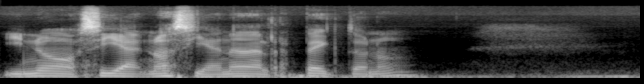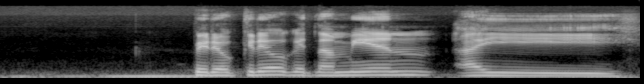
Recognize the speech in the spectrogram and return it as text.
y no hacía, no hacía nada al respecto, ¿no? Pero creo que también hay,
